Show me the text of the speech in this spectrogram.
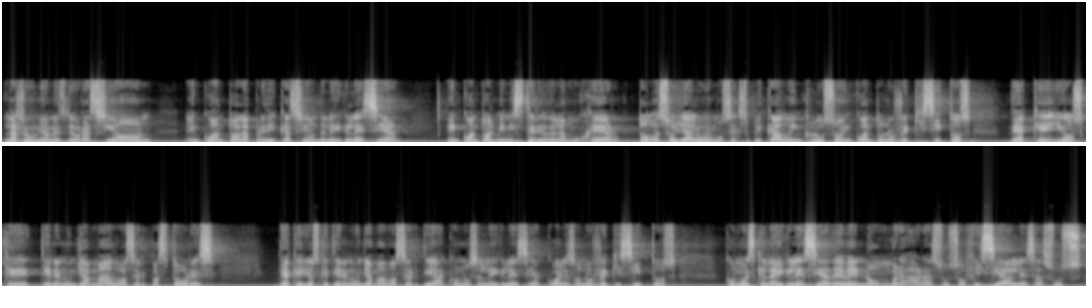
las reuniones de oración, en cuanto a la predicación de la iglesia, en cuanto al ministerio de la mujer. Todo eso ya lo hemos explicado, incluso en cuanto a los requisitos de aquellos que tienen un llamado a ser pastores, de aquellos que tienen un llamado a ser diáconos en la iglesia, cuáles son los requisitos cómo es que la iglesia debe nombrar a sus oficiales, a sus,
